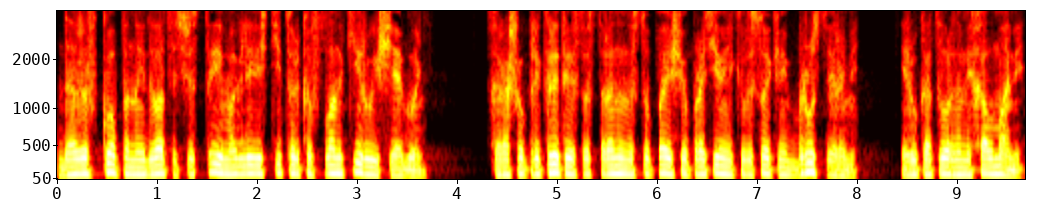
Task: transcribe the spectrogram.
Даже вкопанные 26-е могли вести только фланкирующий огонь, хорошо прикрытые со стороны наступающего противника высокими брустверами и рукотворными холмами.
